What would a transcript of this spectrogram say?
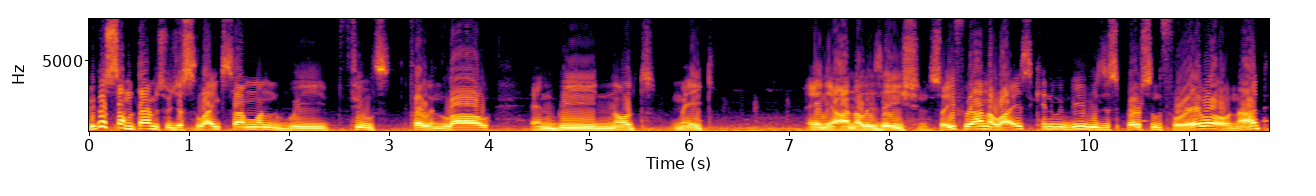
Because sometimes we just like someone, we feel fell in love, and we not make any analyzation. So if we analyze, can we be with this person forever or not?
